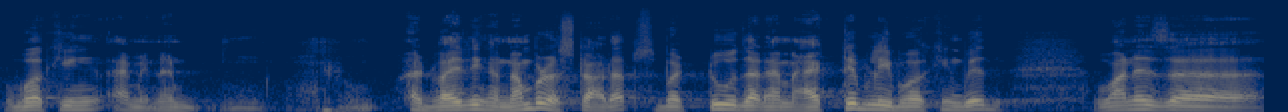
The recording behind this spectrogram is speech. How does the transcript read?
working, I mean, I'm advising a number of startups, but two that I'm actively working with. One is a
